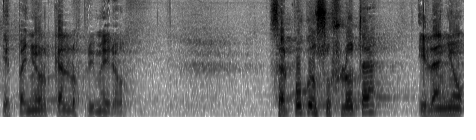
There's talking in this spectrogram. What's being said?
español Carlos I. Zarpó con su flota el año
